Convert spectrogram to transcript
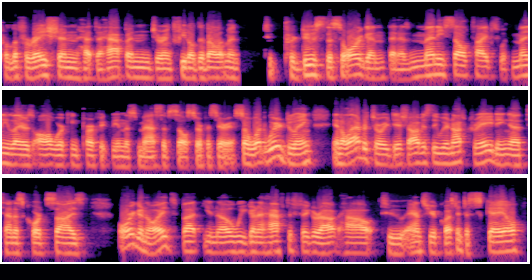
proliferation had to happen during fetal development to produce this organ that has many cell types with many layers all working perfectly in this massive cell surface area. So what we're doing in a laboratory dish, obviously we're not creating a tennis court sized organoids, but you know we're going to have to figure out how to answer your question to scale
